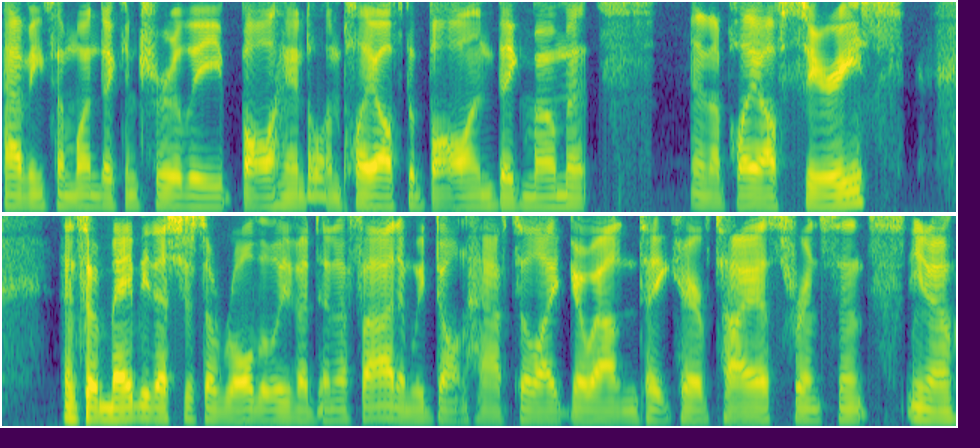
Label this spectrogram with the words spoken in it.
having someone that can truly ball handle and play off the ball in big moments in a playoff series. And so maybe that's just a role that we've identified and we don't have to like go out and take care of Tyus, for instance, you know,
